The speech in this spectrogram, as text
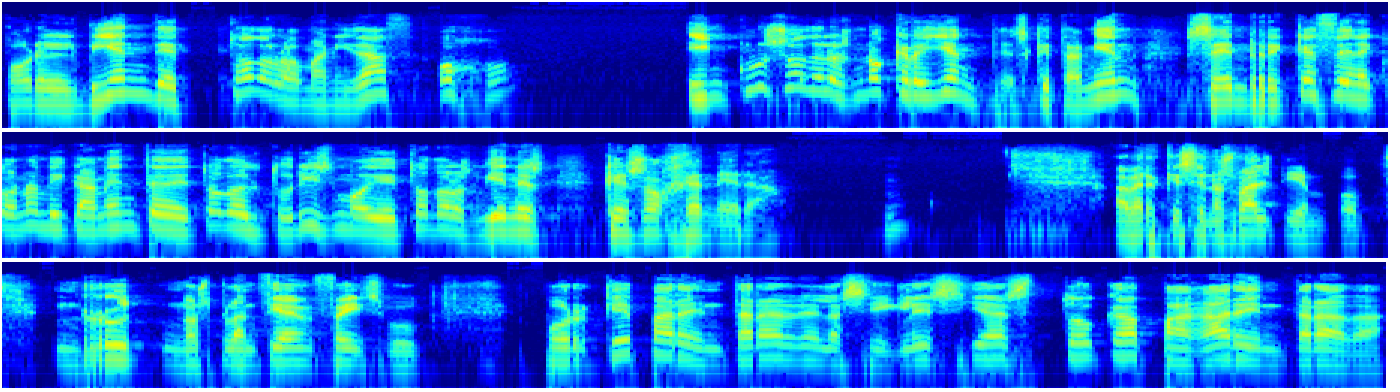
por el bien de toda la humanidad, ojo, incluso de los no creyentes, que también se enriquecen económicamente de todo el turismo y de todos los bienes que eso genera. A ver, que se nos va el tiempo. Ruth nos plantea en Facebook, ¿por qué para entrar en las iglesias toca pagar entrada?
